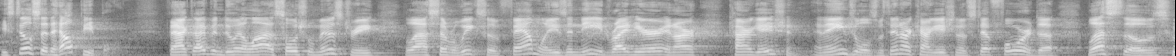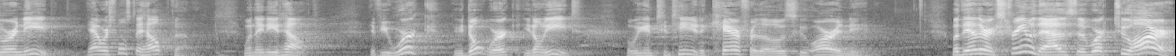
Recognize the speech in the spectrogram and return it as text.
He still said to help people. In fact, I've been doing a lot of social ministry the last several weeks of families in need right here in our congregation. And angels within our congregation have stepped forward to bless those who are in need. Yeah, we're supposed to help them when they need help. If you work, if you don't work, you don't eat, but we can continue to care for those who are in need. But the other extreme of that is to work too hard.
